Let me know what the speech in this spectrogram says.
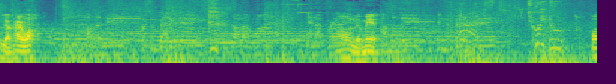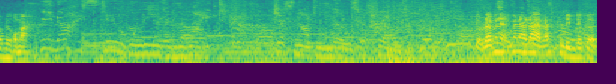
เหลือใครวะเอ้าเหลือเมดช่วยดู ป้อมหนึ่งออกมามีนะ I still believe in the light, just not in those who claim to จบได้ไหมเนี่ยไม่น่าได้นะสลิมจะเกิด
